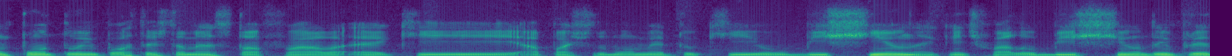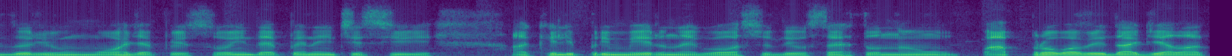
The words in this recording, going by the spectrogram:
Um ponto importante também nessa tua fala é que a partir do momento que o bichinho, né, que a gente fala, o bichinho do empreendedorismo morde a pessoa, independente se aquele primeiro negócio deu certo ou não, a probabilidade de ela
